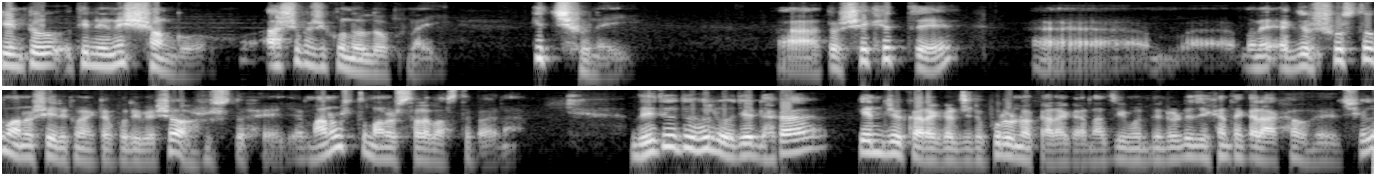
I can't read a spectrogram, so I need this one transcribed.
কিন্তু তিনি নিঃসঙ্গ, আশেপাশে কোনো লোক নাই, কিচ্ছু নেই। তো সেক্ষেত্রে মানে একজন সুস্থ মানুষ এরকম একটা পরিবেশে অসুস্থ হয়ে যায়। মানুষ তো মানুষ ছাড়া বাঁচতে পারে না। দ্বিতীয়ত হলো যে ঢাকা কেন্দ্রীয় কারাগার, যেটা পুরনো কারাগার, নাজিমুদ্দিন রোডে যেখান থেকে রাখা হয়েছিল,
